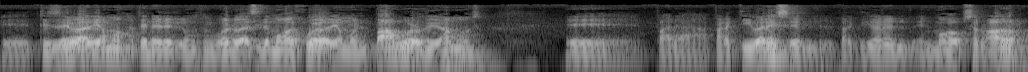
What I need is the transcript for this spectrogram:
Eh, te lleva, digamos, a tener, el, vuelvo a decir de modo de juego, digamos, el power, digamos, eh, para, para activar ese, el, para activar el, modo observador.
